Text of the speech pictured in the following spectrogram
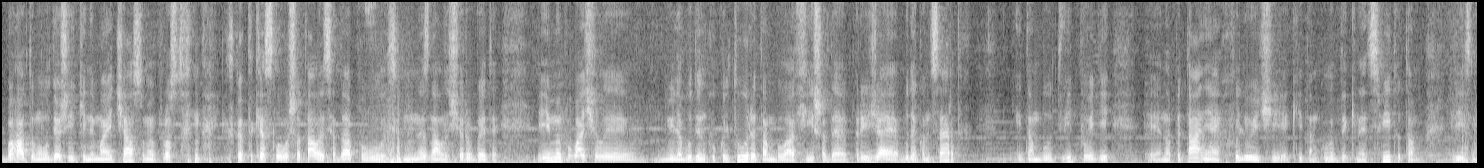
багато молодежі, які не мають часу, ми просто як сказати, таке слово шаталися да, по вулиці, не знали, що робити. І ми побачили біля будинку культури, там була афіша, де приїжджає, буде концерт, і там будуть відповіді е, на питання, хвилюючі, які там, коли буде кінець світу, там різні.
